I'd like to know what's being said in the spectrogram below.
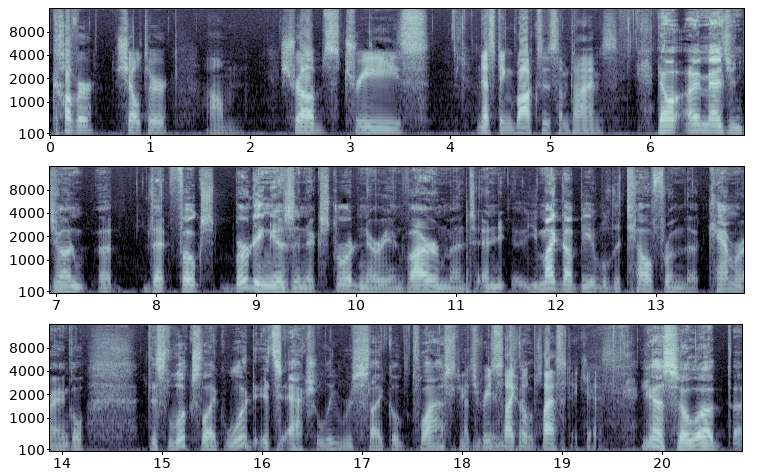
cover, shelter, um, shrubs, trees, nesting boxes sometimes. Now, I imagine, John, uh, that folks, birding is an extraordinary environment, and y- you might not be able to tell from the camera angle. This looks like wood. It's actually recycled plastic. That's recycled plastic, yes. Yeah, so uh, uh,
